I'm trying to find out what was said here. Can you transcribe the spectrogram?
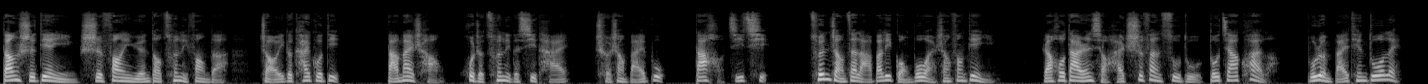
当时电影是放映员到村里放的，找一个开阔地，打卖场或者村里的戏台，扯上白布，搭好机器，村长在喇叭里广播晚上放电影，然后大人小孩吃饭速度都加快了，不论白天多累，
